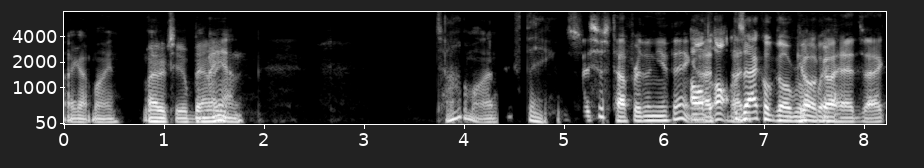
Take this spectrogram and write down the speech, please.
I got mine. I do too, Ben. man, Top Come on. things. this is tougher than you think. I'll, I'd- I'll- I'd- Zach will go real go, quick. go ahead, Zach.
